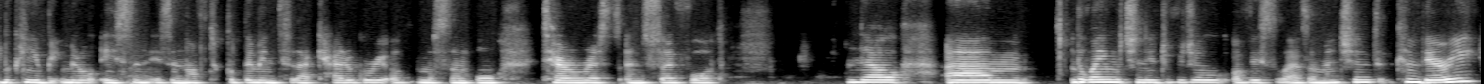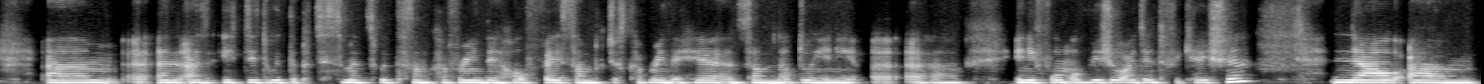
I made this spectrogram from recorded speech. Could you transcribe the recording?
looking a bit Middle Eastern is enough to put them into that category of Muslim or terrorists and so forth. Now, um, the way in which an individual, obviously, as I mentioned, can vary. Um, and as it did with the participants, with some covering their whole face, some just covering their hair, and some not doing any uh, uh, any form of visual identification. Now, um,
